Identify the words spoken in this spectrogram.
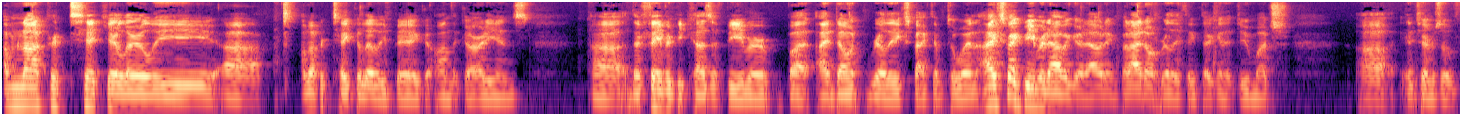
I'm not particularly. Uh, I'm not particularly big on the Guardians. Uh, they're favored because of Bieber, but I don't really expect them to win. I expect Bieber to have a good outing, but I don't really think they're going to do much uh, in terms of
